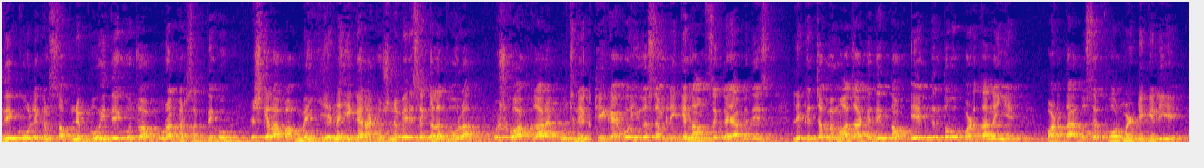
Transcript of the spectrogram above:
देखो, लेकिन सपने वो ही देखो जो आप पूरा कर सकते हो। इसके अलावा मैं ये नहीं कह रहा कि उसने मेरे से गलत बोला। उसको अधिकार है पूछने ठीक है, वो यूएस असेंबली के नाम से गया विदेश। लेकिन जब मैं वहाँ जाके देखता हूँ, एक दिन तो वो पढ़ता नहीं है। पढ़ता है तो सिर्फ़ फॉर्मेलिटी के लिए।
